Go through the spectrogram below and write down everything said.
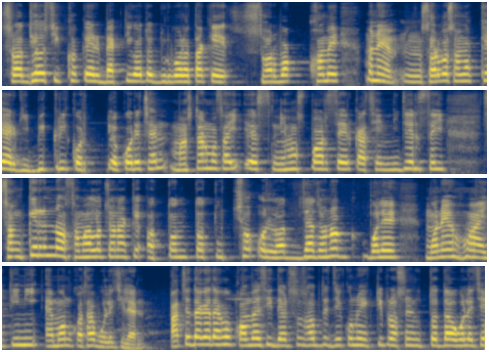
শ্রদ্ধেয় শিক্ষকের ব্যক্তিগত দুর্বলতাকে সর্বক্ষমে মানে সর্বসমক্ষে আর কি বিক্রি কর- করেছেন। মাস্টারমশাই এর স্নেহস্পর্শের কাছে নিজের সেই সংকীর্ণ সমালোচনাকে অত্যন্ত তুচ্ছ ও লজ্জাজনক বলে মনে হয় তিনি এমন কথা বলেছিলেন। পাঁচের দাগে দেখো কম বেশি দেড়শো শব্দে যে কোনো একটি প্রশ্নের উত্তর দেওয়া বলেছে।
